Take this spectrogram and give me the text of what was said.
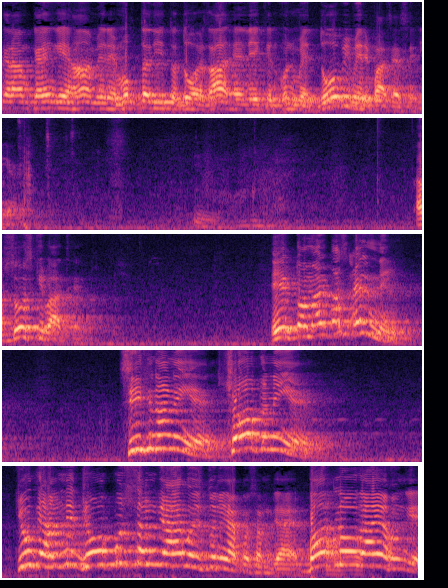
कराम कहेंगे हाँ मेरे मुक्तदी तो दो हज़ार है लेकिन उनमें दो भी मेरे पास ऐसे नहीं आए। अफसोस की बात है। एक तो हमारे पास इल्म नहीं। सीखना नहीं है, शौक नहीं है। क्योंकि हमने जो कुछ समझा है वो इस दुनिया को समझा है। बहुत लोग आए होंगे।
